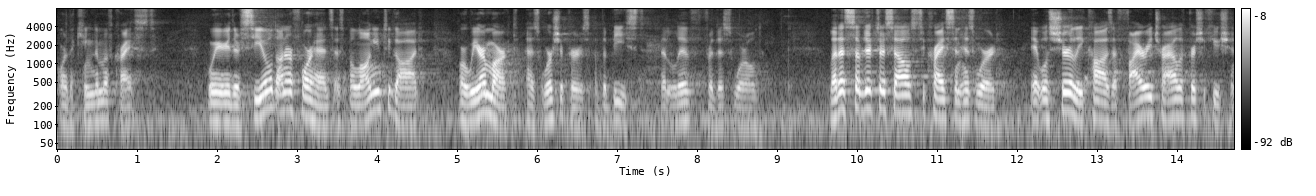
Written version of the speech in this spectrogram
or the kingdom of Christ. We are either sealed on our foreheads as belonging to God or we are marked as worshippers of the beast that live for this world. Let us subject ourselves to Christ and his word. It will surely cause a fiery trial of persecution,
